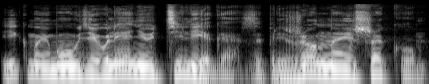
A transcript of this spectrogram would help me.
и, к моему удивлению, телега, запряженная ишаком.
